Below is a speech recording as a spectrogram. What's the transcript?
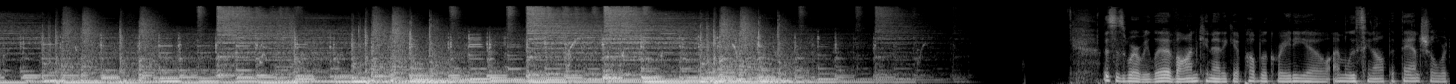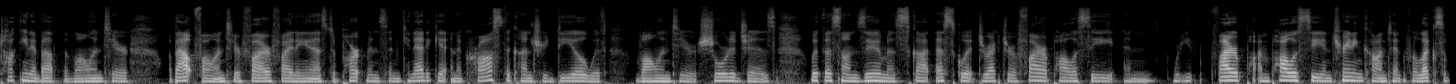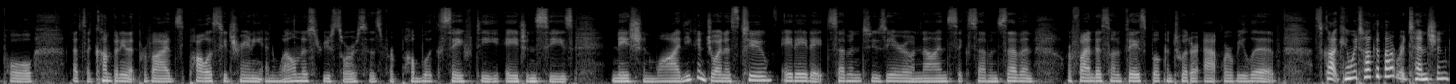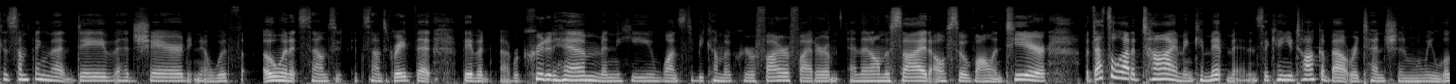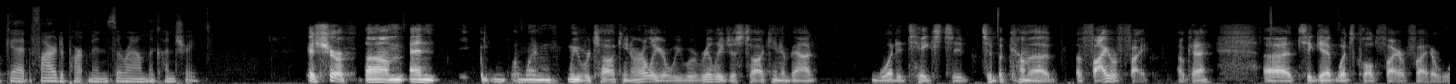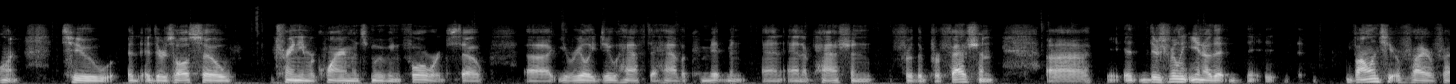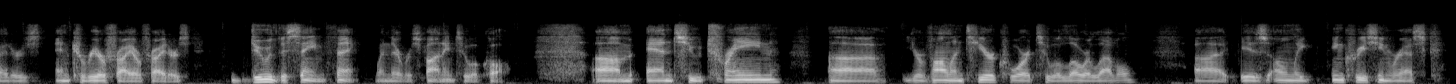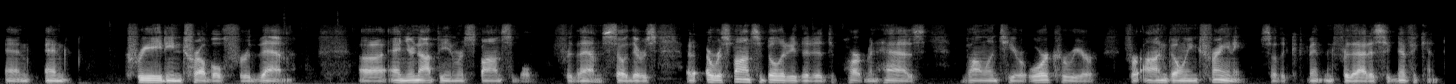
Thank you. This is where we live on Connecticut Public Radio. I'm Lucy Nalpathanchil. We're talking about the volunteer about volunteer firefighting as departments in Connecticut and across the country deal with volunteer shortages. With us on Zoom is Scott Eskwitt, Director of Fire Policy and fire and policy and training content for Lexipol. That's a company that provides policy training and wellness resources for public safety agencies nationwide. You can join us too, 888-720-9677, or find us on Facebook and Twitter at Where We Live. Scott, can we talk about retention? Because something that Dave had shared, you know, with Owen, it sounds it sounds great that they've uh, recruited him and he wants to become a career firefighter, and then on the side also volunteer. But that's a lot of time and commitment. And so, can you talk about retention when we look at fire departments around the country? Yeah, sure. Um, and when we were talking earlier, we were really just talking about what it takes to to become a, a firefighter okay uh, to get what's called firefighter one to uh, there's also training requirements moving forward. So uh, you really do have to have a commitment and, and a passion for the profession. Uh, it, there's really, you know, that volunteer firefighters and career firefighters do the same thing when they're responding to a call. Um, and to train uh, your volunteer corps to a lower level uh, is only increasing risk and and creating trouble for them uh, and you're not being responsible for them. So there's a, a, responsibility that a department has, volunteer or career, for ongoing training. So the commitment for that is significant.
